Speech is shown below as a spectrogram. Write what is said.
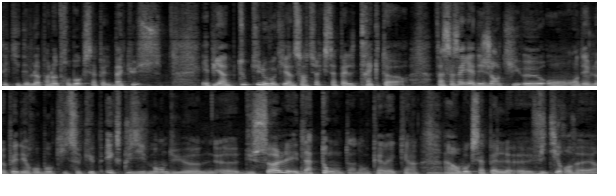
et qui développe un autre robot qui s'appelle Bacchus. Et puis, un tout petit nouveau qui vient de sortir qui s'appelle Tractor. Face à ça, il y a des gens qui, eux, ont, ont développé des robots qui s'occupent exclusivement du, euh, euh, du sol et de la tonte. hein. donc, avec un, un robot qui s'appelle euh, Vitirover.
